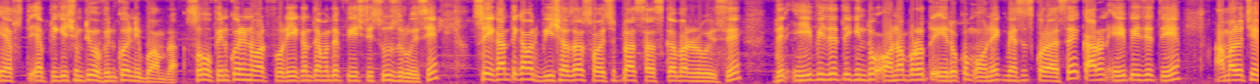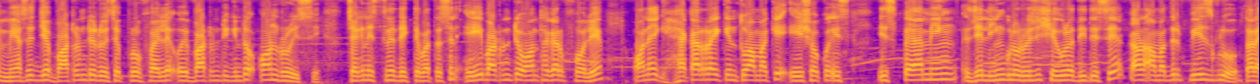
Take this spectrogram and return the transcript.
অ্যাপসটি অ্যাপ্লিকেশনটি ওপেন করে নিব আমরা। সো ওপেন করে নেওয়ার পরে এখান থেকে আমাদের পেজটি সুজ রয়েছে। সো এখান থেকে আমার বিশ হাজার ছয়শো প্লাস সাবস্ক্রাইবার রয়েছে। দেন এই পেজেতে কিন্তু অনবরত এরকম অনেক মেসেজ করা আছে। কারণ এই পেজেতে আমার হচ্ছে মেসেজ যে বাটনটি রয়েছে প্রোফাইলে ওই বাটনটি কিন্তু অন রয়েছে। যেখানে স্ক্রিনে দেখতে পাচ্ছেন এই বাটনটি অন থাকার ফলে অনেক হ্যাকাররাই কিন্তু আমাকে এই সকল স্প্যামিং যে লিঙ্কগুলো রয়েছে, সেগুলো দিতেছে। কারণ আমাদের পেজগুলো তারা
